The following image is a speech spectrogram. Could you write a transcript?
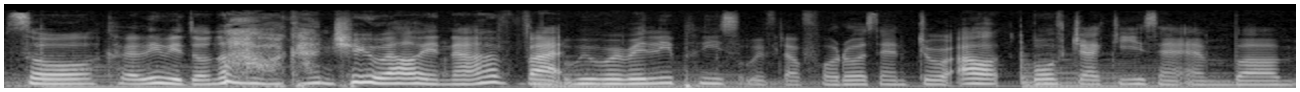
So clearly we don't know our country well enough, but we were really pleased with the photos. And throughout both Jackie's and Amber,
